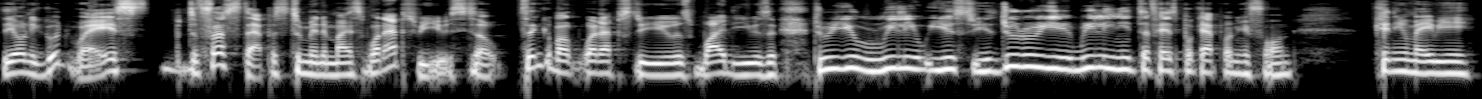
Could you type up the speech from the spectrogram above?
the only good way is the first step is to minimize what apps we use. So think about what apps do you use? Why do you use it? Do you really use to use? Do you really need the Facebook app on your phone? Can you maybe,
